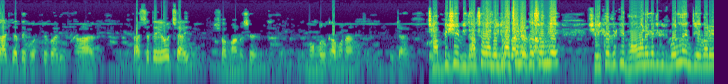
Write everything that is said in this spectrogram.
কাজ যাতে করতে পারি। আর তার সাথে এও চাই সব মানুষের মঙ্গল কামনা এটা ছাব্বিশে বিধানসভা 26 নির্বাচনের প্রসঙ্গে সেই ক্ষেত্রে কি ভগবানের কাছে কিছু বললেন যে এবারে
